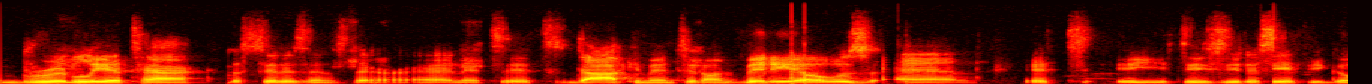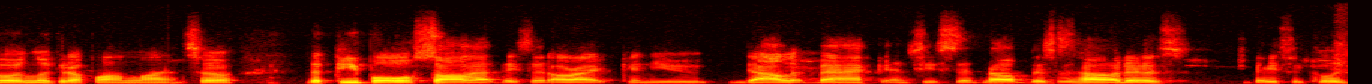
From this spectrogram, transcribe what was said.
brutally attack the citizens there. And it's it's documented on videos and it's it's easy to see if you go and look it up online. So the people saw that they said, "All right, can you dial it back?" And she said, "Nope, this is how it is." Basically,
